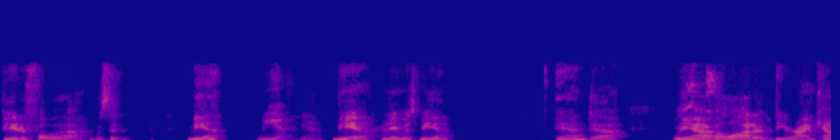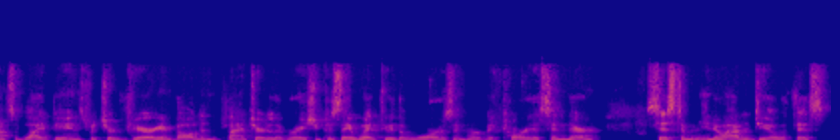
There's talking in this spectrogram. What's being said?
Beautiful. Uh, was it Mia? Mia, yeah. Mia. Her name was Mia. And uh, we have a lot of the Orion Council of Light beings, which are very involved in the planetary liberation because they went through the wars and were victorious in their system and they know how to deal with this.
